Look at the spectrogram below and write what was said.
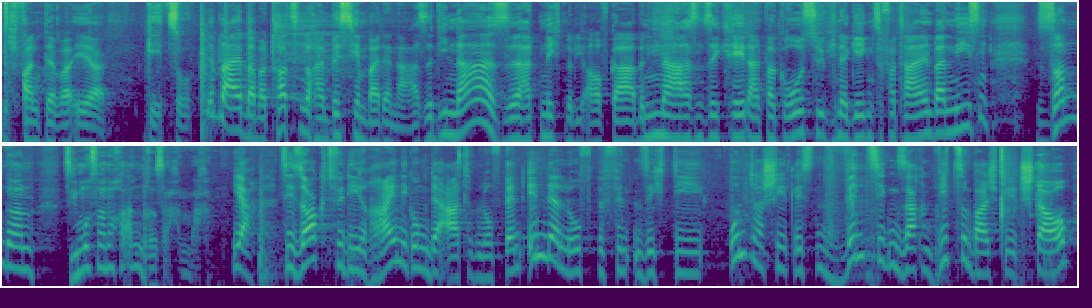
Ich fand, der war eher geht so. Wir bleiben aber trotzdem noch ein bisschen bei der Nase. Die Nase hat nicht nur die Aufgabe, Nasensekret einfach großzügig in der Gegend zu verteilen beim Niesen, sondern sie muss auch noch andere Sachen machen. Ja, sie sorgt für die Reinigung der Atemluft, denn in der Luft befinden sich die unterschiedlichsten winzigen Sachen, wie zum Beispiel Staub,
